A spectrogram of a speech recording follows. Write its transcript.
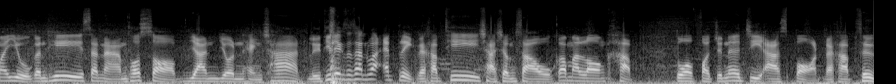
มาอยู่กันที่สนามทดสอบยานยนต์แห่งชาติ หรือที่เรียกสั้นๆว่า a t r i c นะครับที่ฉะเชิงเซาก็มาลองขับตัว Fortuner GR Sport นะครับ ซึ่ง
